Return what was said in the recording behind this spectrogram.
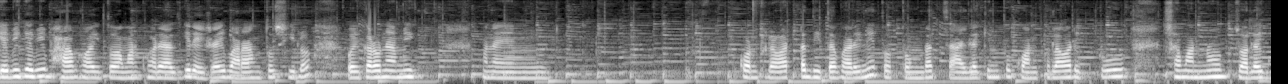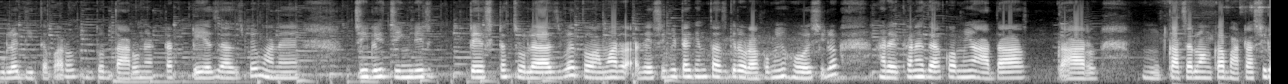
গেবি গেবি ভাব হয় তো আমার ঘরে আজকের এটাই বারান্ত ছিল। ওই কারণে আমি মানে কর্নফ্লাওয়ারটা দিতে পারিনি। তো তোমরা চাইলে কিন্তু কর্নফ্লাওয়ার একটু সামান্য জলে গুলে দিতে পারো। কিন্তু দারুণ একটা টেস্ট আসবে। মানে চিলি, চিংড়ির টেস্টটা চলে আসবে। তো আমার রেসিপিটা কিন্তু আজকের ওরকমই হয়েছিল। আর এখানে দেখো আমি আদা আর কাঁচা লঙ্কা বাটা ছিল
